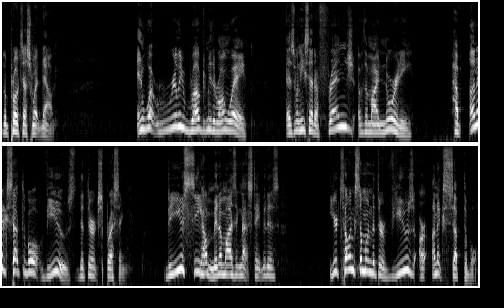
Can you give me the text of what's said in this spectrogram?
the protest went down. And what really rubbed me the wrong way is when he said a fringe of the minority have unacceptable views that they're expressing. Do you see how minimizing that statement is? You're telling someone that their views are unacceptable.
